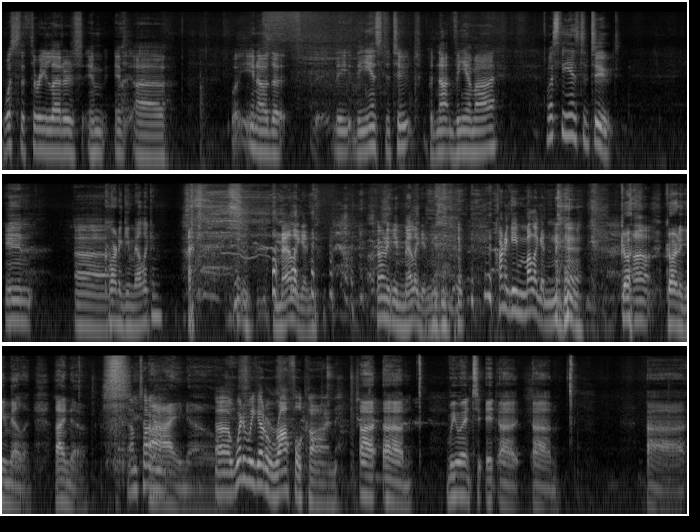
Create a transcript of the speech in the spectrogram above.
what's the three letters? In, in, uh, well, you know the the the institute, but not VMI. What's the institute? In uh, Carnegie Mellon. Mulligan. Carnegie Mulligan. Carnegie Mulligan. Car- Carnegie Mellon. I know. I'm talking. I know. Uh, where do we go to RaffleCon? Uh, um, we went to it. Uh, um, uh,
